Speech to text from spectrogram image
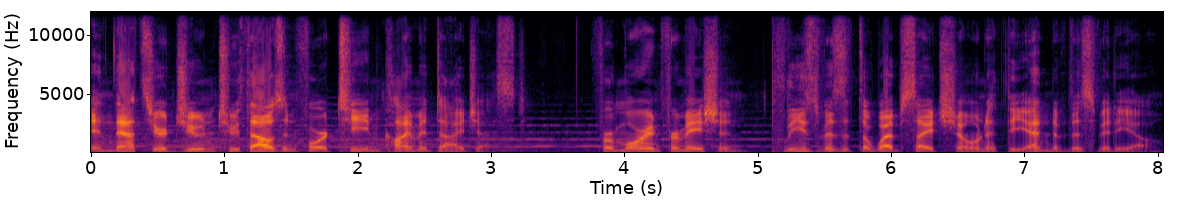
And that's your June 2014 Climate Digest. For more information, please visit the website shown at the end of this video.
